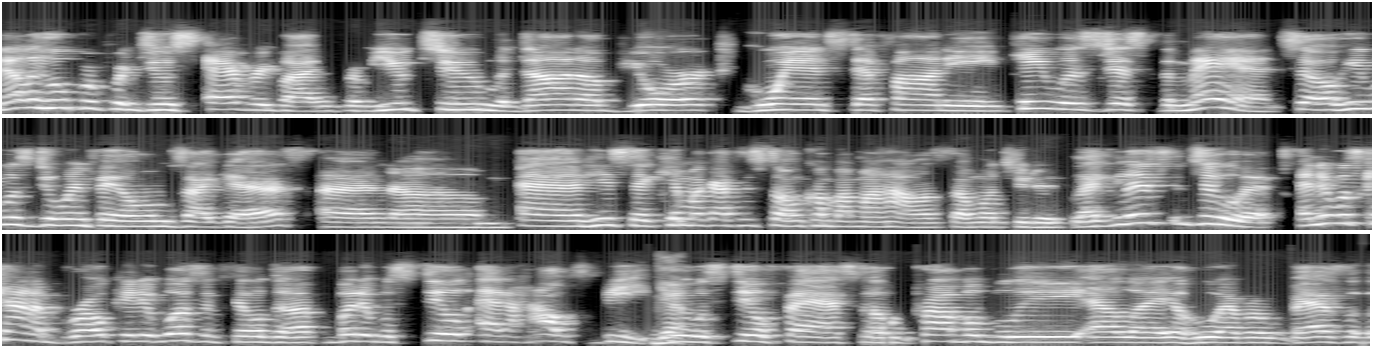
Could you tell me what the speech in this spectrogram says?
Nellee Hooper produced everybody from U2, Madonna, Bjork, Gwen Stefani. He was just the man. So he was doing films, I guess. And um, and he said, Kim, I got this song, come by my house. I want you to like listen to it. And it was kind of broken. It wasn't filled up, but it was still at a house beat. Yeah. It was still fast. So probably LA or whoever, Basil,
